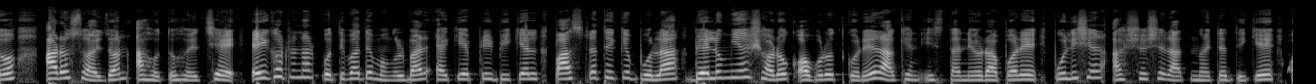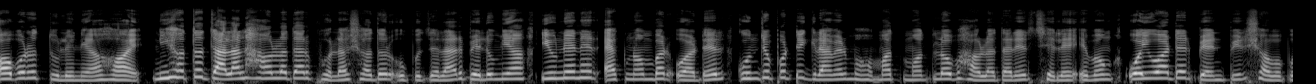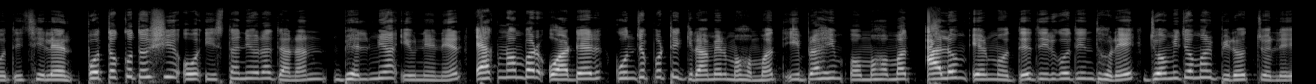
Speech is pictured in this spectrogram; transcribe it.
আরও ছয়জন আহত হয়েছে। এই ঘটনার প্রতিবাদে মঙ্গলবার এক এপ্রিল বিকেল পাঁচটা থেকে ভোলা বেলুমিয়া সড়ক অবরোধ করে রাখেন স্থানীয়রা। পরে পুলিশের আশ্বাসে রাত নয়টার দিকে অবরোধ তুলে নেওয়া হয়। নিহত জালাল হাওলাদার ভোলা সদর উপজেলার বেলুমিয়া ইউনিয়নের এক নম্বর ওয়ার্ডের কুঞ্জপট্টি গ্রামের মোহাম্মদ মতলব হাওলাদারের ছেলে এবং ওই ওয়ার্ডের বিএনপির সভাপতি ছিলেন। প্রত্যক্ষদর্শী ও স্থানীয়রা জানান, ভেলমিয়া ইউনিয়নের এক নম্বর ওয়ার্ডের কুঞ্জপট্টি গ্রামের মোহাম্মদ ইব্রাহিম ও মোহাম্মদ আলম এর মধ্যে দীর্ঘদিন ধরে জমি জমার বিরোধ চলে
